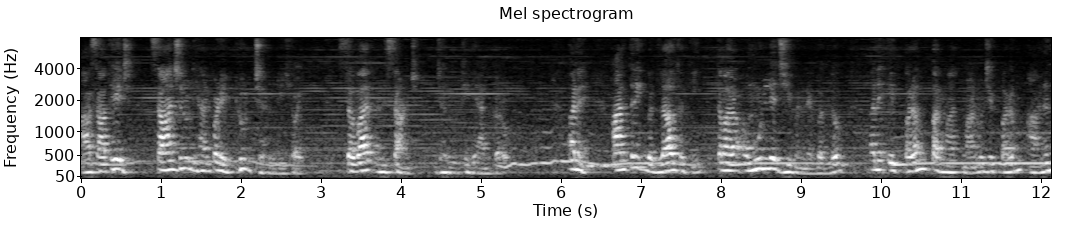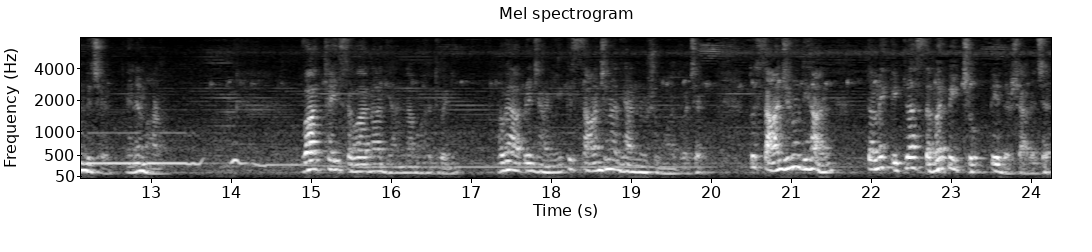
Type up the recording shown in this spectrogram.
આ સાથે જ સાંજનું ધ્યાન પણ એટલું જ જરૂરી હોય. સવાર અને સાંજ જરૂરથી ધ્યાન કરો. અને આંતરિક બદલાવ થકી તમારા અમૂલ્ય જીવનને બદલો. અને એ પરમ પરમાત્માનો જે પરમ આનંદ છે, એને માણો. વાત થઈ સવારના ધ્યાનના મહત્વની. હવે આપણે જાણીએ કે સાંજના ધ્યાનનું શું મહત્વ છે. તો સાંજનું ધ્યાન તમે કેટલા સમર્પિત છો તે દર્શાવે છે.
